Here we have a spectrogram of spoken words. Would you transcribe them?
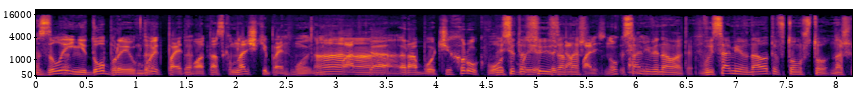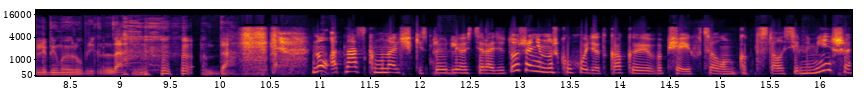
Злые, недобрые уходят, Да, поэтому да. от нас коммунальщики, поэтому А. нехватка рабочих рук. То Вот есть это все из-за нашего. Ну, сами виноваты. Вы сами виноваты в том, что наша любимая рубрика. Да, да. Ну, от нас коммунальщики справедливости ради тоже немножко уходят, как и вообще их в целом как-то стало сильно меньше.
